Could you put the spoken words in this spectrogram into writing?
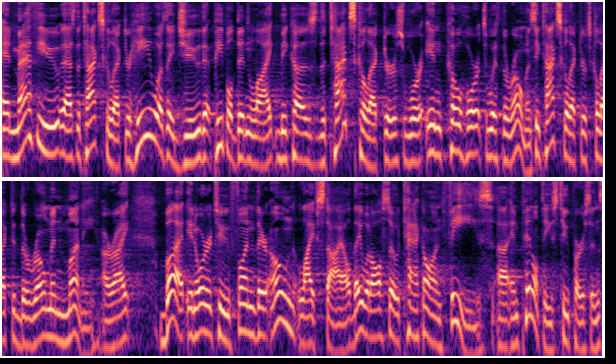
And Matthew, as the tax collector, he was a Jew that people didn't like because the tax collectors were in cohorts with the Romans. See, tax collectors collected the Roman money, all right? But in order to fund their own lifestyle, they would also tack on fees uh, and penalties to persons.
